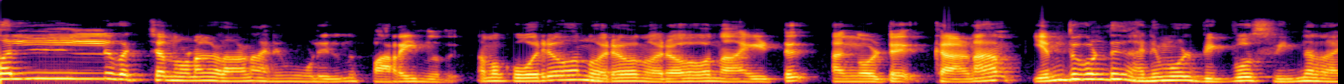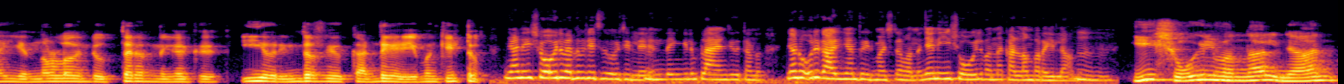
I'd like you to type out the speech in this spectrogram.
കല്ല് വെച്ച നുണകളാണ് അനുമോളിരുന്ന് പറയുന്നത്. നമുക്ക് ഓരോന്നോരോന്നോരോന്നായിട്ട് അങ്ങോട്ട് കാണാം. എന്തുകൊണ്ട് അനുമോൾ ബിഗ് ബോസ് വിന്നറായി എന്നുള്ളതിന്റെ ഉത്തരം നിങ്ങൾക്ക് ഈ ഒരു ഇന്റർവ്യൂ കണ്ടു കഴിയുമ്പോൾ കിട്ടും. ഞാൻ ഈ ഷോയിൽ വരുന്ന ചോദിച്ചില്ലേ എന്തെങ്കിലും പ്ലാൻ ചെയ്തിട്ടുണ്ടോ? ഞാൻ ഒരു കാര്യം ഞാൻ തീരുമാനിച്ചിട്ട് വന്നത് ഞാൻ ഈ ഷോയിൽ വന്ന കള്ളം പറയില്ല. ഈ ഷോയിൽ വന്നാൽ ഞാൻ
